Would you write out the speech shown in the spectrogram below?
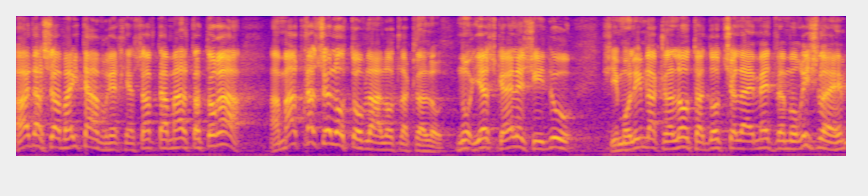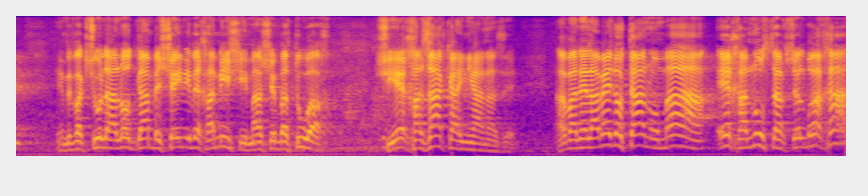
עד עכשיו היית אברך, ישבת מעל את התורה, אמרת לך שלא טוב לעלות לקללות. נו, יש כאלה שידעו שאם עולים לקללות הדוד של האמת ומוריש להם, הם יבקשו לעלות גם בשני וחמישי, מה שבטוח, שיהיה חזק העניין הזה. אבל ללמד אותנו מה, איך הנוסח של ברכה,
